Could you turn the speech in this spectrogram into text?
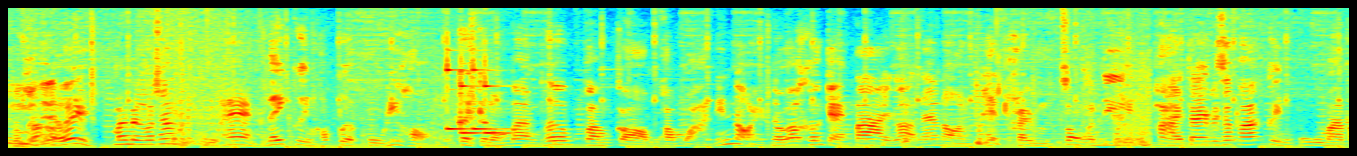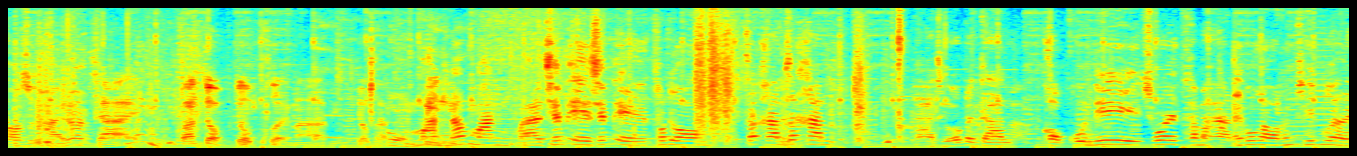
เหมือนเนี่ยเฮ้ยมันเป็นรสชาติเหมือนปูแห้ง ได้กลิ่นของเปลือกปูที่หอมเกล็ดขนมปังเพิ่มความกรอบความหวานนิดหน่อย แล้วก็เครื่องแกงใต้ก็แน่นอนเผ็ดเค็มส่งกันดีหายใจไปสักพักกลิ่นปูมาตอนสุดท้ายด้วย ใช่ ตอนจบจบสวยมากครับพี่จบแบบโอ้โหมันนะมันมาเชฟเอเชฟเอทดลองสักคำสักคำอ่าถือว่าเป็นการขอบคุณที่ช่วยทำอาหารให้พวกเราทั้งทริปเลย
